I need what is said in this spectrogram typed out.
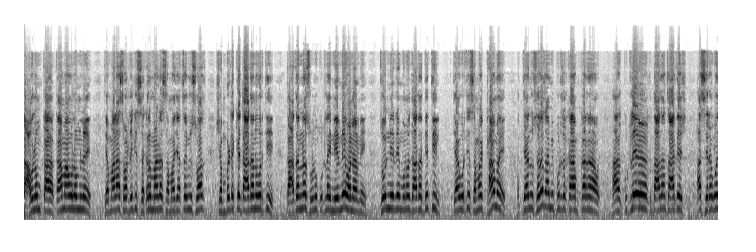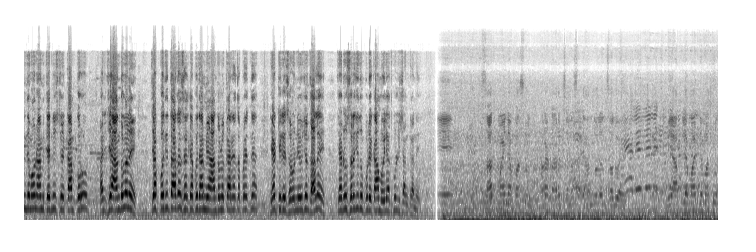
अवलंब का काम अवलंबलं आहे ते मला असं वाटतं की सकल मराठा समाजाचा विश्वास शंभर टक्के दादांवरती दादांना सोडून कुठलाही निर्णय होणार नाही. जो निर्णय म्हणून दादा देतील त्यावरती समाज ठाम आहे. आणि त्यानुसारच आम्ही पुढचं काम करणार आहोत. हा कुठल्याही दादांचा आदेश हा शिरवंदी म्हणून आम्ही त्यांनी काम करू. आणि जे आंदोलन आहे ज्या पद्धती दादा असेल त्या पद्धती आम्ही आंदोलन करण्याचा प्रयत्न या ठिकाणी सर्व नियोजन झालं आहे त्यानुसार इथून पुढे काम होईल यात कुठली शंका नाही. सात महिन्यापासून मराठा आरक्षणासाठी आंदोलन चालू आहे. मी आपल्या माध्यमातून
